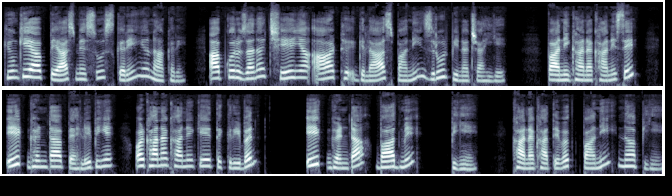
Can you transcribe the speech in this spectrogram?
کیونکہ آپ پیاس محسوس کریں یا نہ کریں، آپ کو روزانہ چھ یا آٹھ گلاس پانی ضرور پینا چاہیے۔ پانی کھانا کھانے سے ایک گھنٹہ پہلے پئیں اور کھانا کھانے کے تقریباً ایک گھنٹہ بعد میں پئیں کھانا کھاتے وقت پانی نہ پئیں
